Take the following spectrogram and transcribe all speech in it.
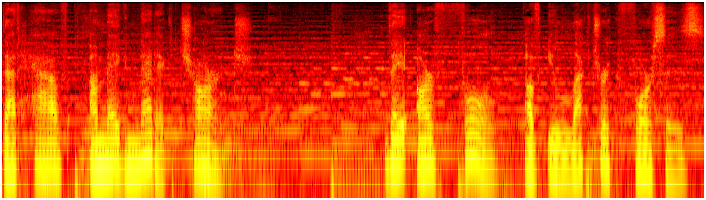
that have a magnetic charge. They are full of electric forces.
